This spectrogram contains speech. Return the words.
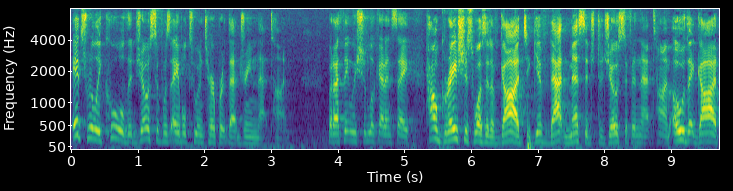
it's really cool that Joseph was able to interpret that dream that time but I think we should look at it and say, how gracious was it of God to give that message to Joseph in that time? Oh, that God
